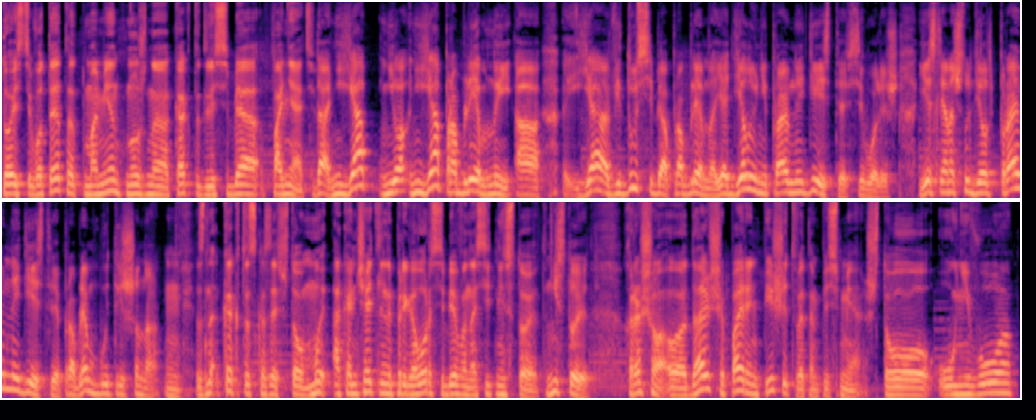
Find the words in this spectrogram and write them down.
То есть вот этот момент нужно как-то для себя понять. Да, не я, не, не я проблемный, а я веду себя проблемно, я делаю неправильные действия всего лишь. Если я начну делать правильные действия, проблема будет решена. Как это сказать, что мы окончательный приговор себе выносить не стоит? Не стоит. Хорошо. Дальше парень пишет в этом письме, что у него,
